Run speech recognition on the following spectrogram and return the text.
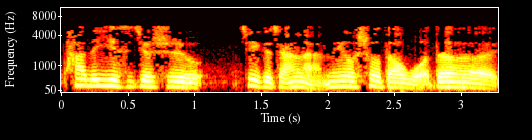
他的意思就是这个展览没有受到我的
